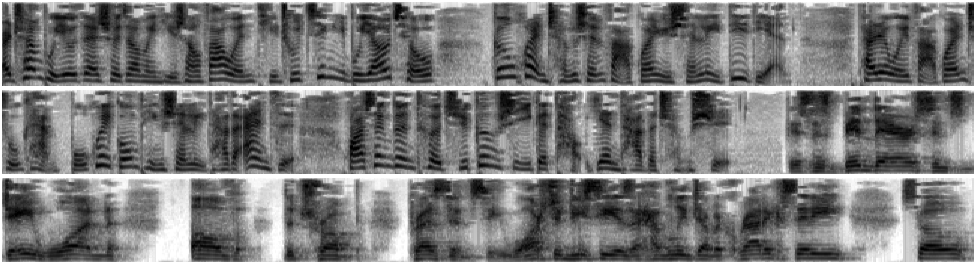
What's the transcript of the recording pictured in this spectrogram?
而川普又在社交媒体上发文提出进一步要求，更换承审法官与审理地点。他认为法官楚坎不会公平审理他的案子，华盛顿特区更是一个讨厌他的城市。This has been there since day one of the Trump presidency. Washington D.C. is a heavily Democratic city, so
